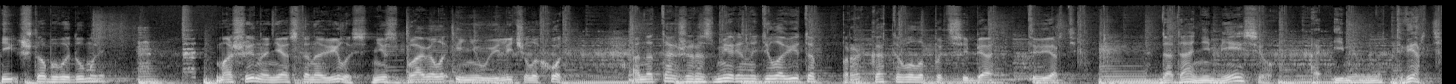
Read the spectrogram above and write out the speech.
И что бы вы думали? Машина не остановилась, не сбавила и не увеличила ход. Она также размеренно деловито прокатывала под себя твердь. Да-да, не месиво, а именно твердь.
